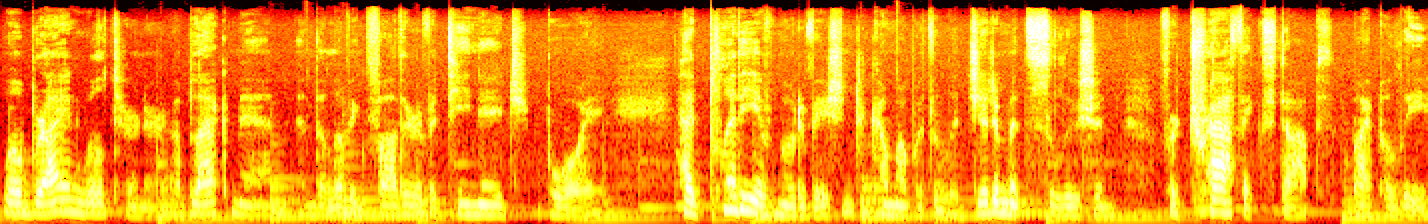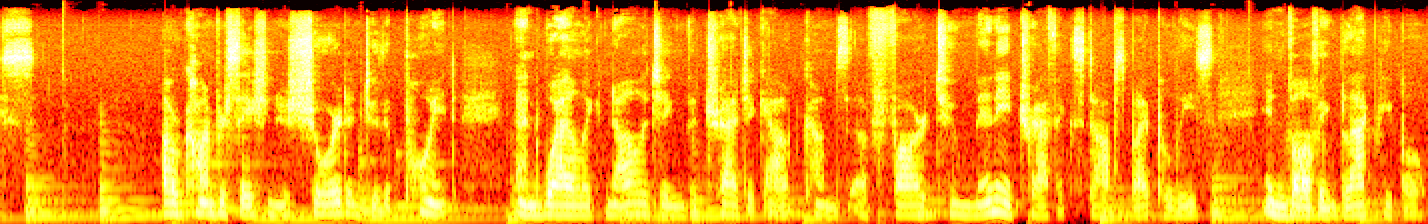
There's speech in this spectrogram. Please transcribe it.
Well, Brian Will Turner, a black man and the loving father of a teenage boy, had plenty of motivation to come up with a legitimate solution for traffic stops by police. Our conversation is short and to the point, and while acknowledging the tragic outcomes of far too many traffic stops by police involving black people,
